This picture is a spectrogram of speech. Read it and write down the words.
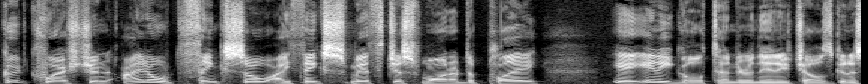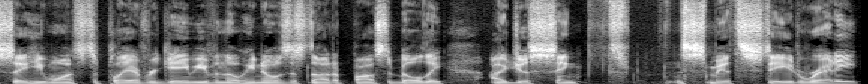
Good question. I don't think so. I think Smith just wanted to play. any goaltender in the NHL is going to say he wants to play every game, even though he knows it's not a possibility. I just think Smith stayed ready.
